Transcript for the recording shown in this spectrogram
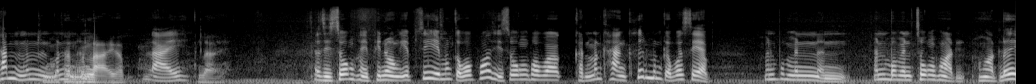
ทันมันมัมันนมันหลายครับ หลายหลายถ้าสิส่งให้พี่น้อง FC มันก็บ่พอสิส่งเพราะว่าคันมันค้างคืนมันก็บ่แซ่บมันบ่แม่นอั่นมันบ่แม่นส่งฮอดฮอดเลย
